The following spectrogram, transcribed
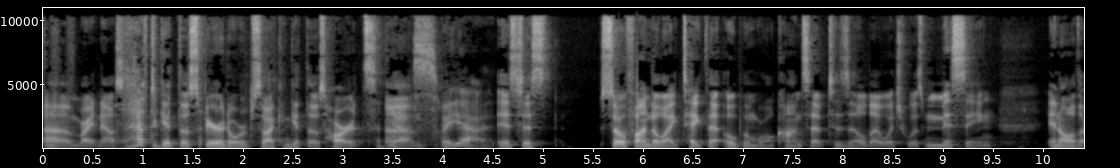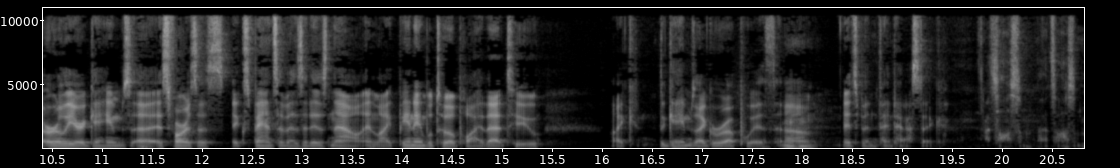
um, right now, so I have to get those spirit orbs so I can get those hearts. Um, Yes. But yeah, it's just so fun to like take that open world concept to Zelda, which was missing in all the earlier games, uh, as far as as expansive as it is now, and like being able to apply that to like the games I grew up with. Um, it's been fantastic. That's awesome. That's awesome.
